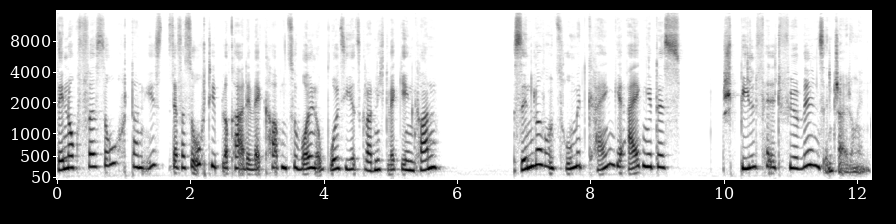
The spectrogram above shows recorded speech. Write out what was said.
dennoch versucht, dann ist der Versuch, die Blockade weghaben zu wollen, obwohl sie jetzt gerade nicht weggehen kann, sinnlos und somit kein geeignetes Spielfeld für Willensentscheidungen.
